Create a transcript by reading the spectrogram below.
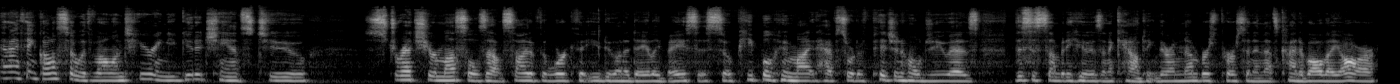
And I think also with volunteering, you get a chance to stretch your muscles outside of the work that you do on a daily basis. So people who might have sort of pigeonholed you as this is somebody who is an accounting, they're a numbers person and that's kind of all they are,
